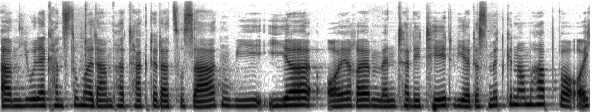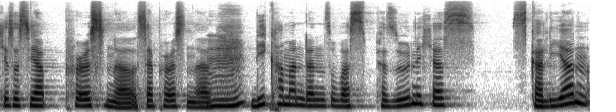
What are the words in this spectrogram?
Ähm, Julia, kannst du mal da ein paar Takte dazu sagen, wie ihr eure Mentalität, wie ihr das mitgenommen habt? Bei euch ist es ja personal, sehr personal. Wie kann man denn sowas Persönliches skalieren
